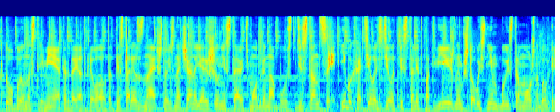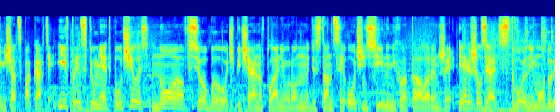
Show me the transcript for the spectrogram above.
Кто был на стриме, когда я открывал этот пистолет, знает, что изначально я решил не ставить модули на буст дистанции, ибо хотелось сделать пистолет подвижным, чтобы с ним быстро можно было перемещаться по карте. И в принципе у меня это получилось, но все было очень печально в плане урона на дистанции. Очень сильно не хватало range. Я решил взять ствольный модуль,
